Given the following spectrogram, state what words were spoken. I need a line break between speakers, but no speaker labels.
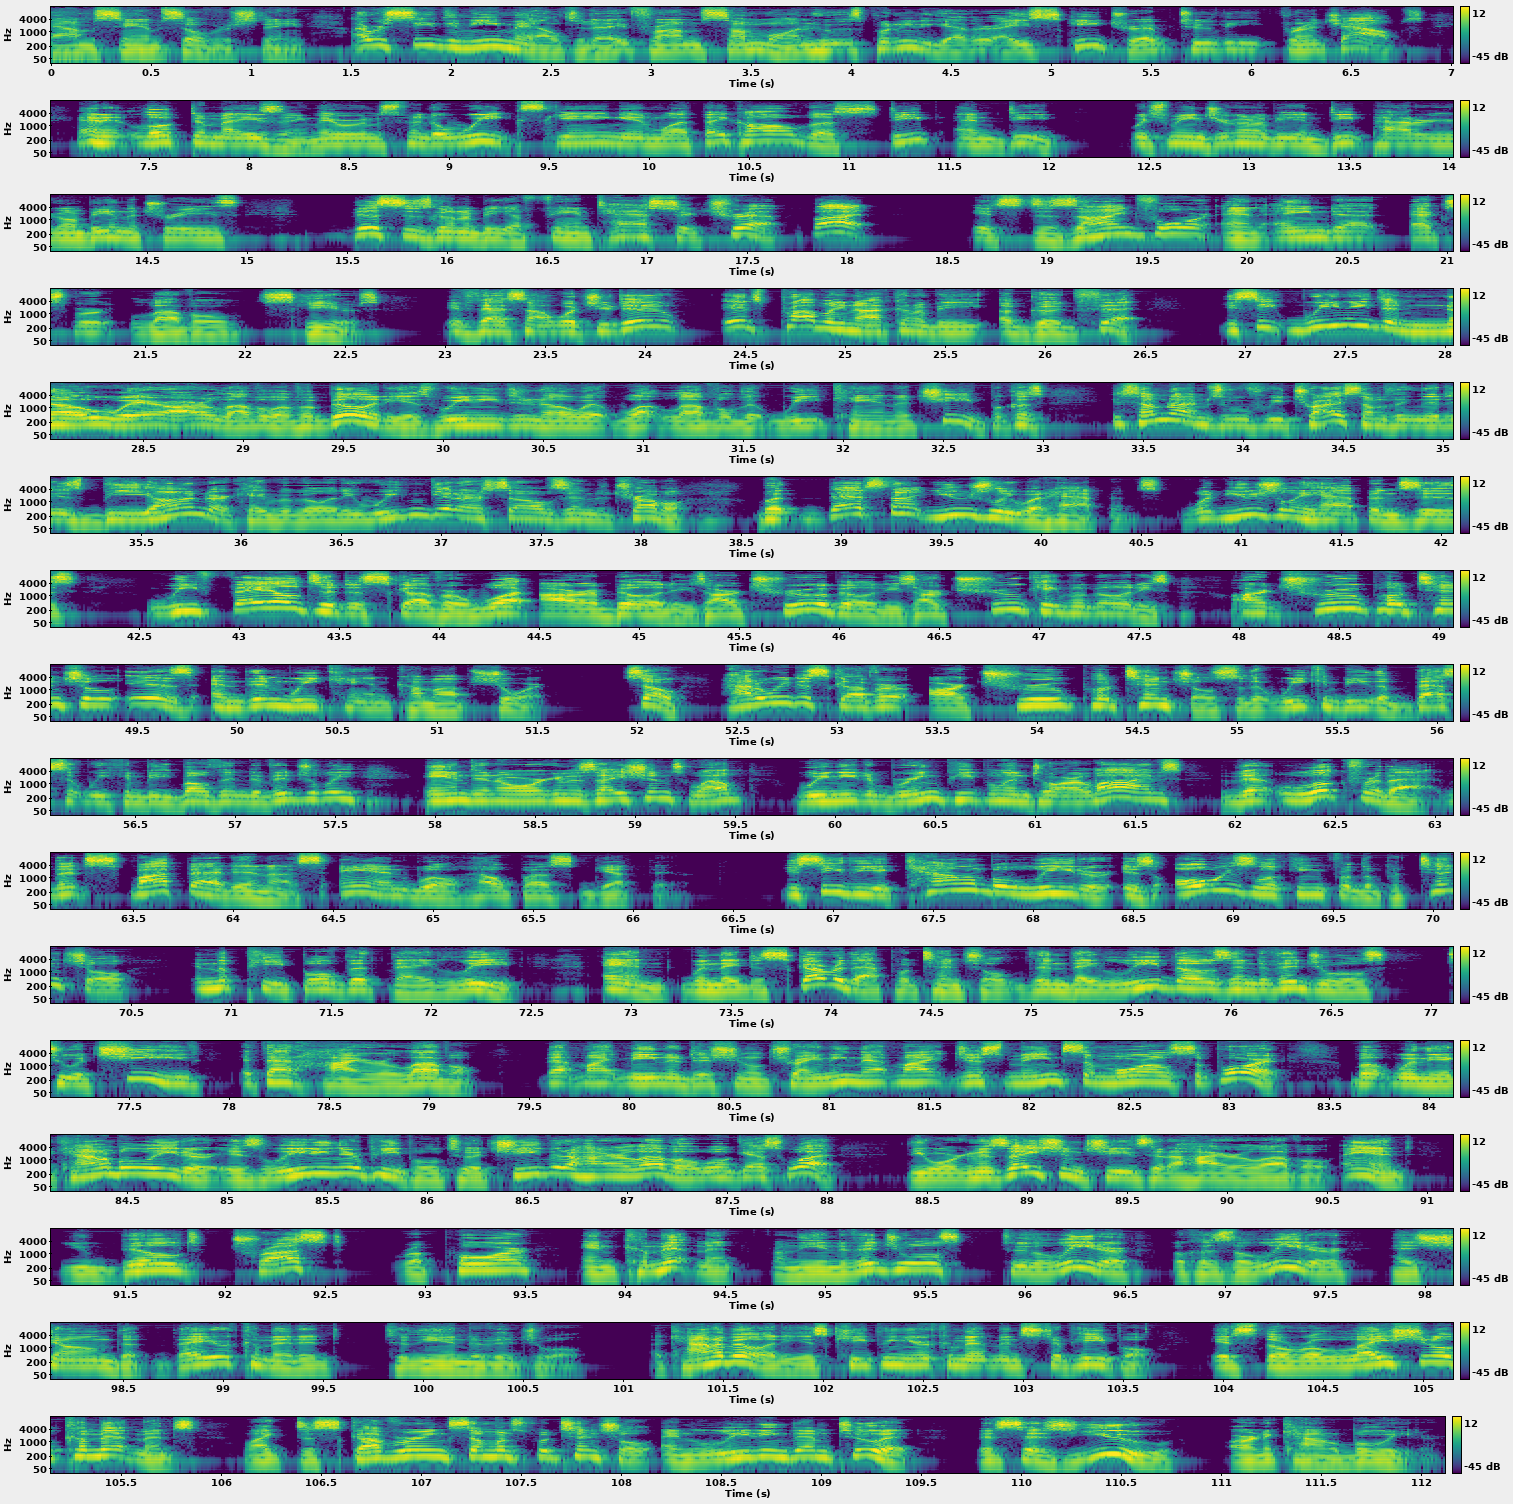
I'm Sam Silverstein. I received an email today from someone who was putting together a ski trip to the French Alps, and it looked amazing. They were going to spend a week skiing in what they call the steep and deep, which means you're going to be in deep powder, you're going to be in the trees. This is going to be a fantastic trip, but it's designed for and aimed at expert level skiers. If that's not what you do, it's probably not going to be a good fit. You see, we need to know where our level of ability is. We need to know at what level that we can achieve because sometimes if we try something that is beyond our capability, we can get ourselves into trouble. But that's not usually what happens. What usually happens is we fail to discover what our abilities, our true abilities, our true capabilities, our true potential is, and then we can come up short. So, how do we discover our true potential so that we can be the best that we can be, both individually and in our organizations? Well, we need to bring people into our lives that look for that, that spot that in us, and will help us get there. You see, the accountable leader is always looking for the potential in the people that they lead. And when they discover that potential, then they lead those individuals to achieve at that higher level. That might mean additional training. That might just mean some moral support. But when the accountable leader is leading their people to achieve at a higher level, well, guess what? The organization achieves at a higher level. And you build trust, rapport, and commitment from the individuals to the leader because the leader has shown that they are committed to the individual. Accountability is keeping your commitments to people. It's the relational commitments like discovering someone's potential and leading them to it that says you are an accountable leader.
